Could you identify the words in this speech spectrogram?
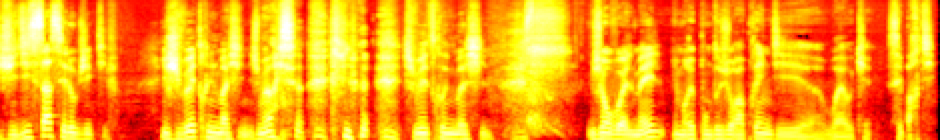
J'ai dit, ça, c'est l'objectif. Je veux être une machine. Je me je veux être une machine. J'envoie le mail, il me répond deux jours après, il me dit euh, ouais ok, c'est parti.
